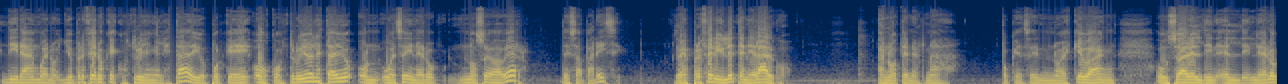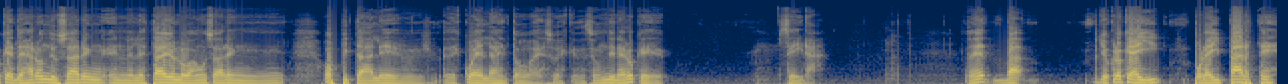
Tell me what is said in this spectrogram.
dirán, bueno, yo prefiero que construyan el estadio, porque o construyo el estadio o ese dinero no se va a ver, desaparece. Entonces es preferible tener algo a no tener nada porque no es que van a usar el, dinero que dejaron de usar en, el estadio, lo van a usar en hospitales, escuelas, en todo eso. Es que es un dinero que se irá. yo creo que ahí, por ahí parte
